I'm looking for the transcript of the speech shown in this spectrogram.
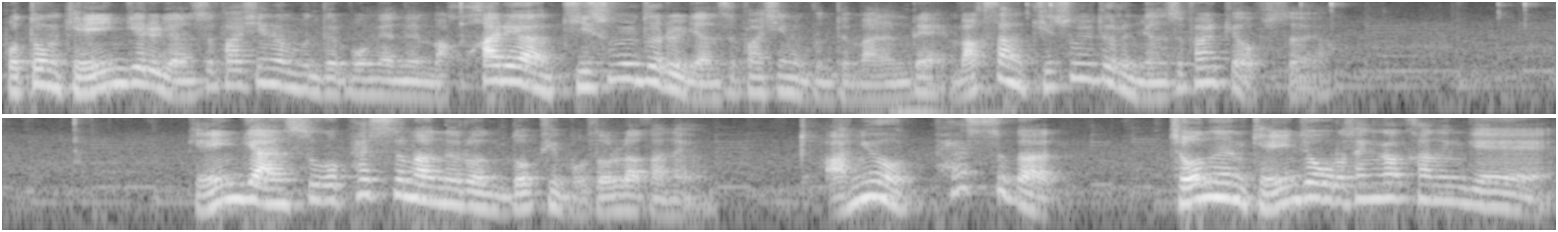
보통 개인기를 연습하시는 분들 보면은 막 화려한 기술들을 연습하시는 분들 많은데 막상 기술들은 연습할 게 없어요. 개인기 안 쓰고 패스만으로 높이 못 올라가나요? 아니요, 패스가 저는 개인적으로 생각하는 게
